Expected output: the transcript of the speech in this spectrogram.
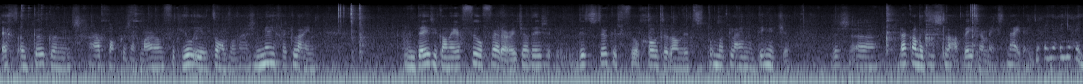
echt een keukenschaar pakken, zeg maar. Dat vind ik heel irritant, want hij is mega klein. En deze kan echt veel verder, weet je wel. Deze, dit stuk is veel groter dan dit stomme kleine dingetje. Dus daar kan ik de sla beter mee snijden. Ja, ja, jij.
